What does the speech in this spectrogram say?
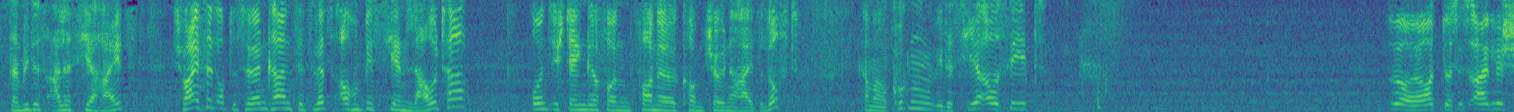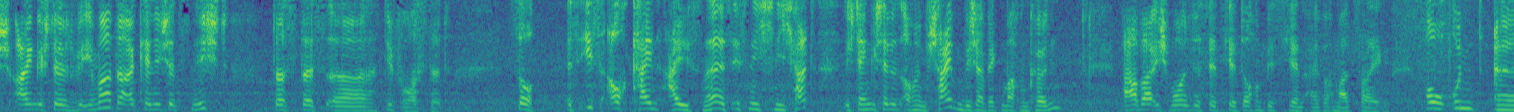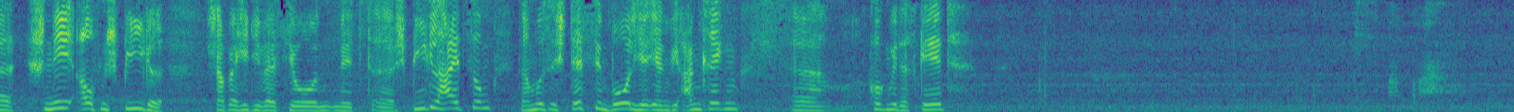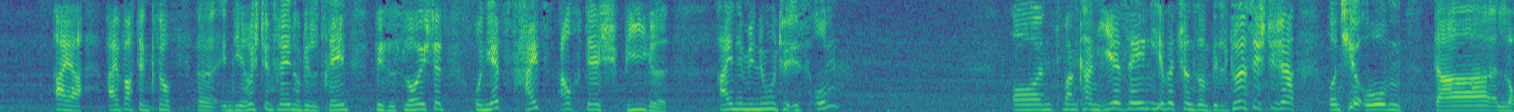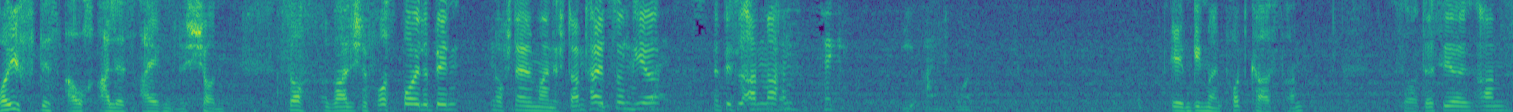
damit es alles hier heizt. Ich weiß nicht, ob du es hören kannst. Jetzt wird es auch ein bisschen lauter. Und ich denke, von vorne kommt schöne heiße Luft. Kann man mal gucken, wie das hier aussieht. Ja, ja, das ist eigentlich eingestellt wie immer. Da erkenne ich jetzt nicht, dass das äh, defrostet. So, es ist auch kein Eis. Ne? Es ist nicht, nicht hart. Ich denke, ich hätte es auch mit dem Scheibenwischer wegmachen können. Aber ich wollte es jetzt hier doch ein bisschen einfach mal zeigen. Oh, und äh, Schnee auf dem Spiegel. Ich habe ja hier die Version mit äh, Spiegelheizung. Da muss ich das Symbol hier irgendwie ankriegen. Äh, gucken, wie das geht. Ah ja, einfach den Knopf äh, in die Richtung drehen und ein bisschen drehen, bis es leuchtet. Und jetzt heizt auch der Spiegel. Eine Minute ist um. Und man kann hier sehen, hier wird schon so ein bisschen durchsichtiger und hier oben, da läuft es auch alles eigentlich schon. So, und weil ich eine Frostbeule bin, noch schnell meine Standheizung hier ein bisschen anmachen. Zweck die Antwort. Eben ging mein Podcast an. So, das hier ist an.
